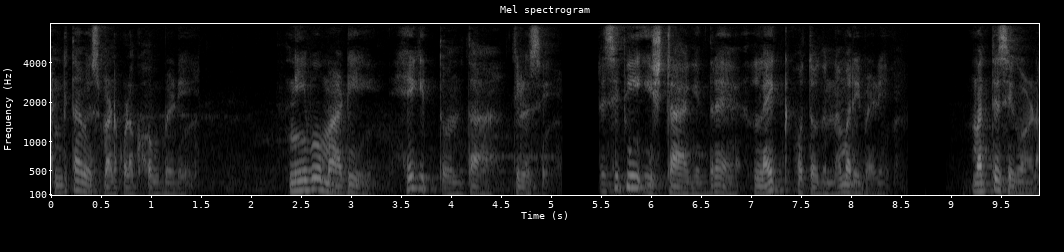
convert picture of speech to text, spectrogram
ಖಂಡಿತ ಮಿಸ್ ಮಾಡ್ಕೊಳಕ್ಕೆ ಹೋಗಬೇಡಿ. ನೀವು ಮಾಡಿ ಹೇಗಿತ್ತು ಅಂತ ತಿಳಿಸಿ. ರೆಸಿಪಿ ಇಷ್ಟ ಆಗಿದ್ದರೆ ಲೈಕ್ ಒತ್ತೋದನ್ನು ಮರಿಬೇಡಿ. ಮತ್ತೆ ಸಿಗೋಣ.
